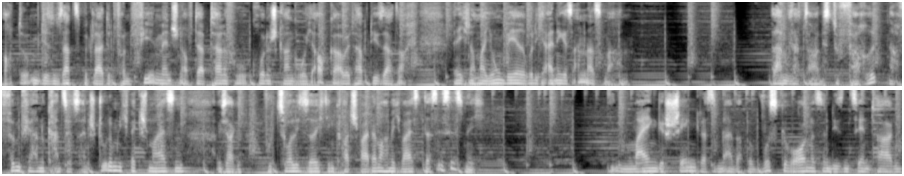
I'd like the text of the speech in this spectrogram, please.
Auch mit diesem Satz begleitet von vielen Menschen auf der Abteilung für chronisch Kranke, wo ich auch gearbeitet habe, die sagt, ach, wenn ich noch mal jung wäre, würde ich einiges anders machen. Alle haben gesagt, sag mal, bist du verrückt? Nach fünf Jahren, du kannst jetzt dein Studium nicht wegschmeißen. Und ich sage, wozu soll ich, den Quatsch weitermachen, ich weiß, das ist es nicht. Mein Geschenk, das mir einfach bewusst geworden ist in diesen zehn Tagen,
